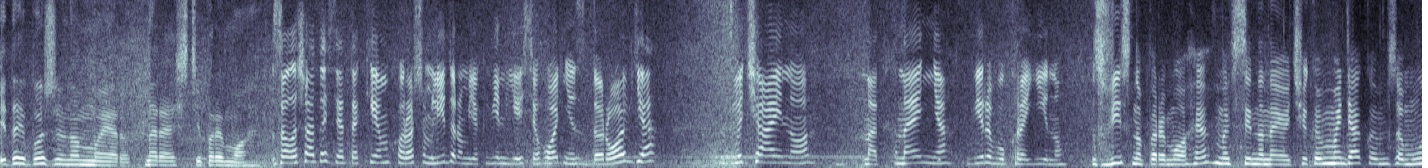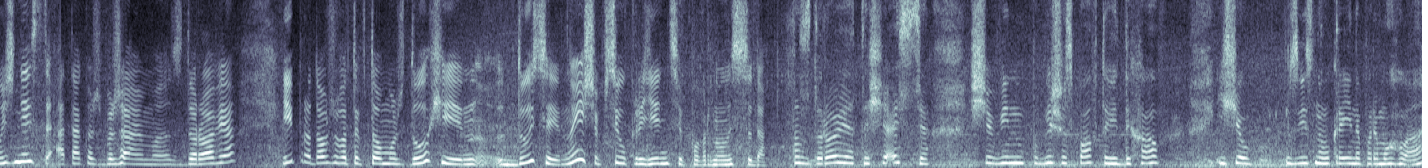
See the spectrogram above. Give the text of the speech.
і дай Боже нам миру, нарешті перемоги. залишатися таким хорошим лідером, як він є сьогодні, здоров'я, звичайно, натхнення, віри в Україну. Звісно, перемоги. Ми всі на неї очікуємо. Ми дякуємо за мужність, а також бажаємо здоров'я і продовжувати в тому ж духі, дусі. Ну і щоб всі українці повернулися сюди. здоров'я та щастя, щоб він побільше спав та віддихав, і щоб, звісно, Україна перемогла.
